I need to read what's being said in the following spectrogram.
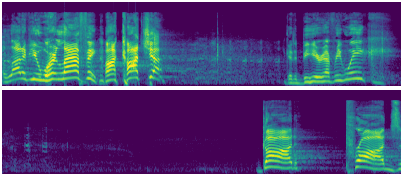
A lot of you weren't laughing. I caught you. Good to be here every week. God prods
